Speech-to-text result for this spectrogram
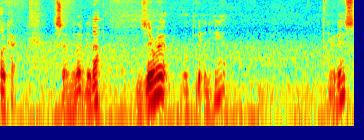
Okay. So we'll open it up, zero, it, we'll put it in here. Here it is.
